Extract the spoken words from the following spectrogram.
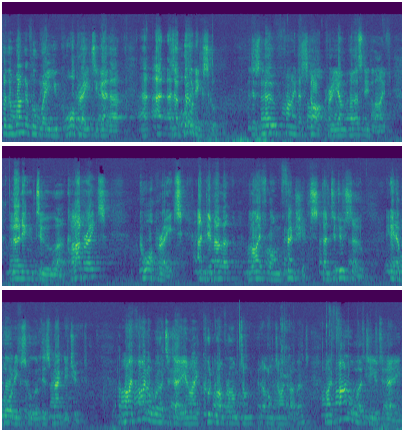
for the wonderful way you cooperate together uh, as a boarding school there's no finer start for a young person in life learning to uh, collaborate, cooperate and develop lifelong friendships than to do so in a boarding school of this magnitude. My final word today, and I could go on for a long time, a long time but I won't, my final word to you today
